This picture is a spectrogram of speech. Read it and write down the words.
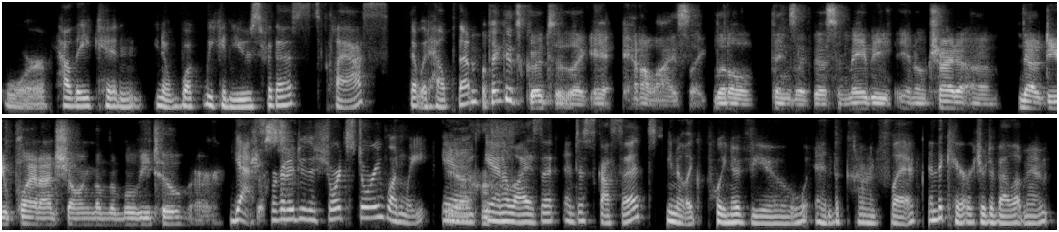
or how they can you know what we can use for this class that would help them? I think it's good to like analyze like little things like this and maybe, you know, try to um now do you plan on showing them the movie too or Yes, just... we're going to do the short story one week and yeah. analyze it and discuss it, you know, like point of view and the conflict and the character development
